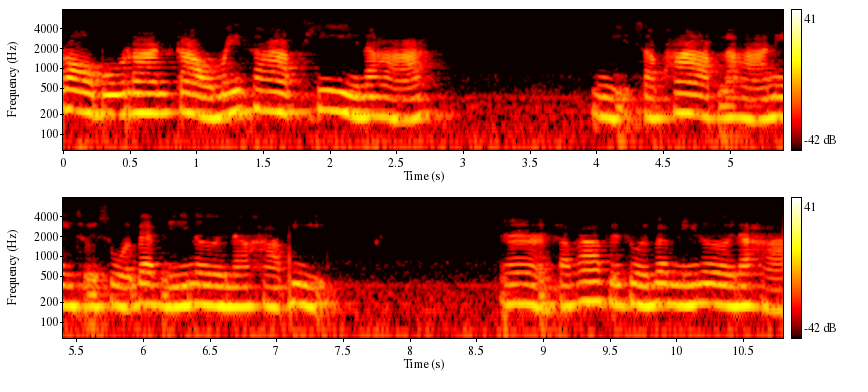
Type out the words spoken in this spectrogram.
หล่อโบราณเก่าไม่ทราบที่นะคะ นี่สภาพนะคะนี่สวยๆแบบนี้เลยนะคะพี่อ่าสภาพสวยๆแบบนี้เลยนะคะ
